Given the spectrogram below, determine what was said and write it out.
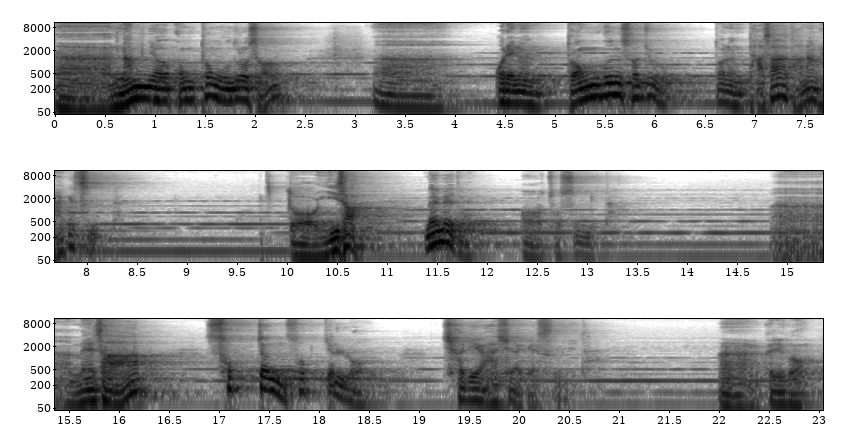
아, 남녀 공통운으로서 아, 올해는 동분서주 또는 다사다난하겠습니다. 또 이사, 매매도 어, 좋습니다. 아, 매사 속전속결로 처리하셔야겠습니다. 아, 그리고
